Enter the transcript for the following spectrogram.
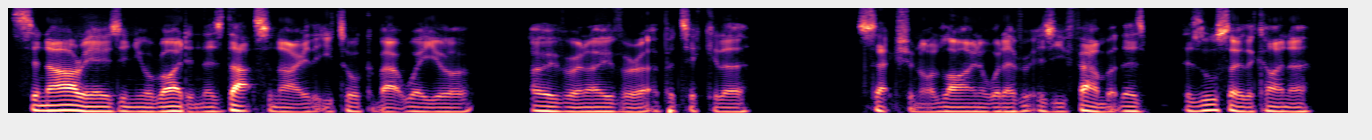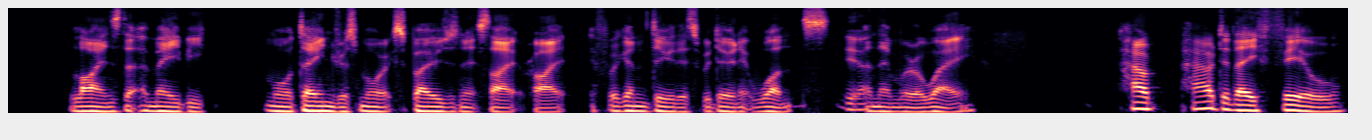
scenarios in your riding. There's that scenario that you talk about where you're over and over at a particular section or line or whatever it is you found, but there's there's also the kind of lines that are maybe more dangerous, more exposed, and it's like, right, if we're going to do this, we're doing it once, yeah. and then we're away. How how do they feel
